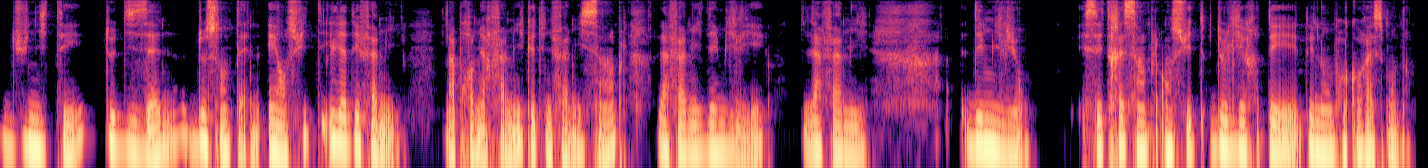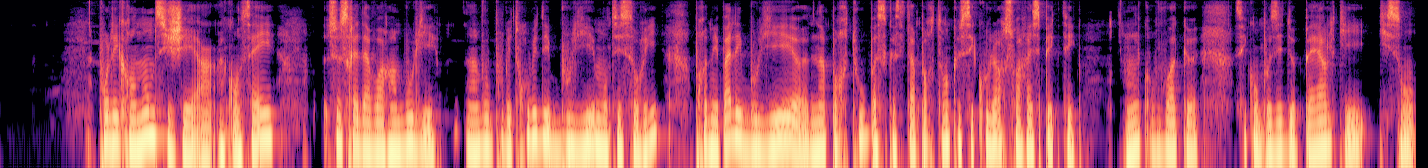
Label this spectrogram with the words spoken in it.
d'unités, de dizaines, de centaines. Et ensuite, il y a des familles. La première famille qui est une famille simple, la famille des milliers, la famille des millions. C'est très simple ensuite de lire des, nombres correspondants. Pour les grands nombres, si j'ai un, conseil, ce serait d'avoir un boulier. Hein. vous pouvez trouver des bouliers Montessori. Prenez pas les bouliers euh, n'importe où parce que c'est important que ces couleurs soient respectées. Hein, qu'on voit que c'est composé de perles qui, sont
